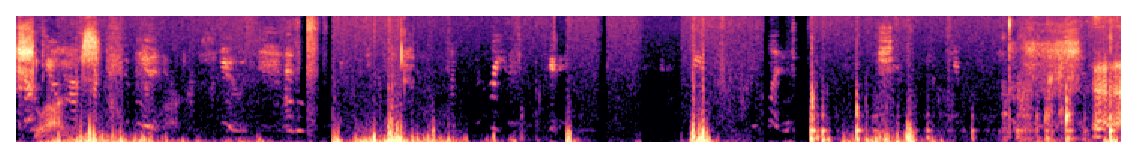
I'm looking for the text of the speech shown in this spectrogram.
Slums. Medic on mission.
